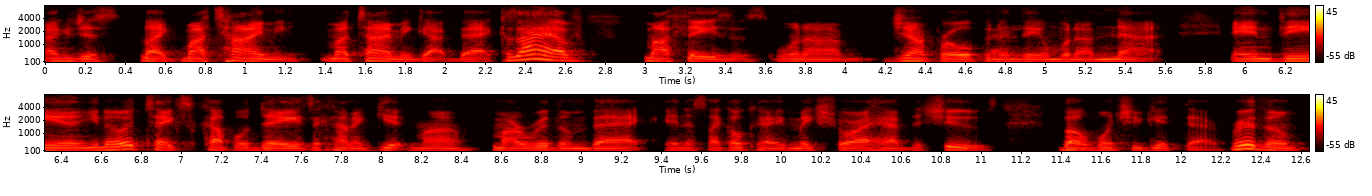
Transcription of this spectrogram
I can just like my timing, my timing got back because I have my phases when I'm jump roping right. and then when I'm not. And then you know it takes a couple days to kind of get my my rhythm back, and it's like okay, make sure I have the shoes. But once you get that rhythm,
